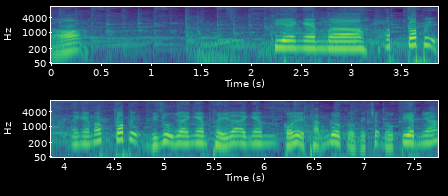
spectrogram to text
Đó khi anh em uh, up cấp ấy anh em up cấp ấy ví dụ như anh em thấy là anh em có thể thắng được ở cái trận đầu tiên nhá.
